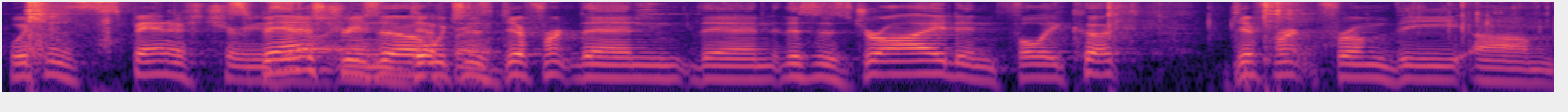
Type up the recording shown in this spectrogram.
Which is Spanish chorizo. Spanish chorizo, which is different. different than than this is dried and fully cooked, different from the um,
